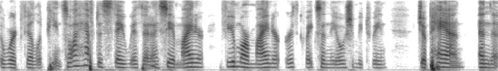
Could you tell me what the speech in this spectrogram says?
the word Philippines. So I have to stay with it. I see a minor, few more minor earthquakes in the ocean between Japan and the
